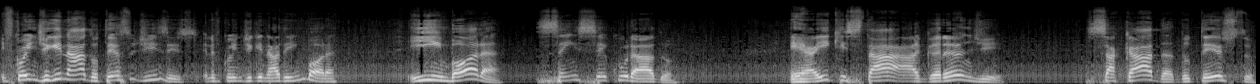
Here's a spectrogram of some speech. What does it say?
E ficou indignado, o texto diz isso. Ele ficou indignado e ia embora. E embora sem ser curado. É aí que está a grande sacada do texto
